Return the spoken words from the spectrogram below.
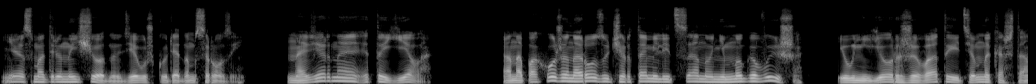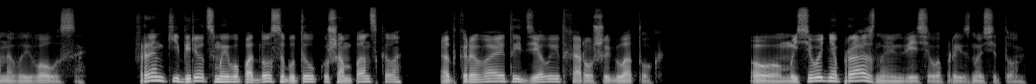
Я смотрю на еще одну девушку рядом с Розой. Наверное, это Ева. Она похожа на Розу чертами лица, но немного выше, и у нее рыжеватые темно-каштановые волосы. Фрэнки берет с моего подноса бутылку шампанского, открывает и делает хороший глоток. «О, мы сегодня празднуем», — весело произносит он.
